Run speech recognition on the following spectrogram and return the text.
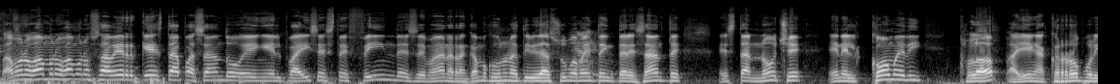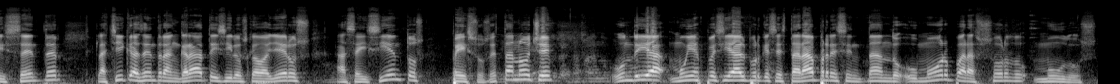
Vámonos, vámonos, vámonos a ver qué está pasando en el país este fin de semana. Arrancamos con una actividad sumamente interesante esta noche en el Comedy Club, ahí en Acropolis Center. Las chicas entran gratis y los caballeros a 600 pesos. Esta noche, un día muy especial porque se estará presentando humor para sordomudos.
